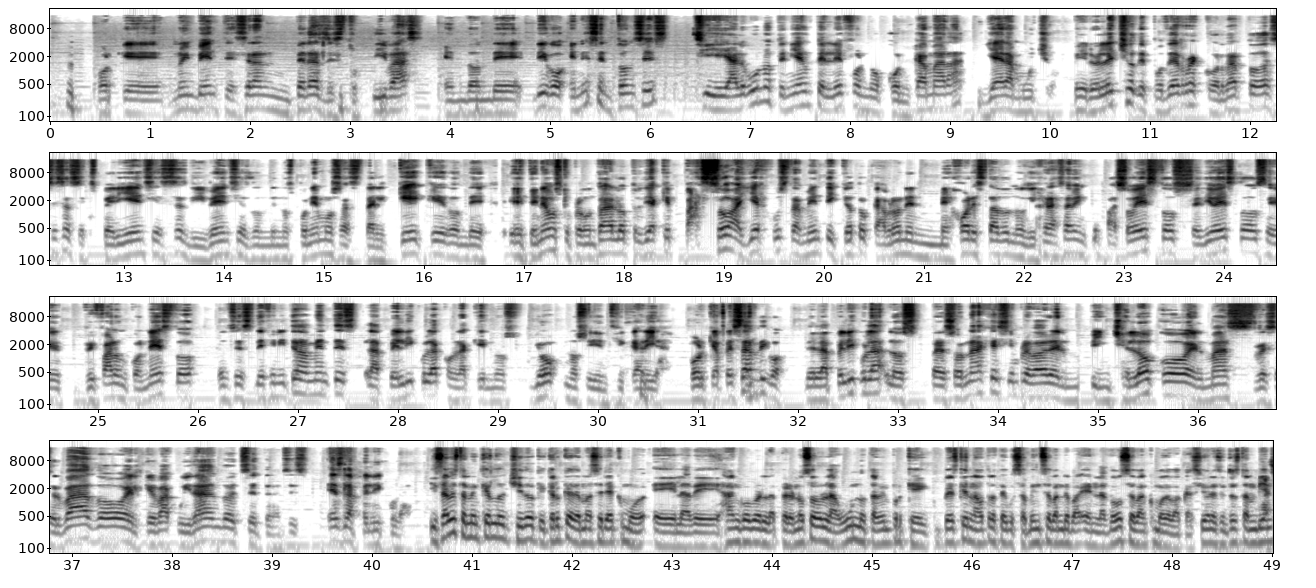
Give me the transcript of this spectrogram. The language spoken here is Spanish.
porque no inventes, eran pedas destructivas en donde, digo, en ese entonces si alguno tenía un teléfono con cámara, ya era mucho. Pero el hecho de poder recordar todas esas experiencias, esas vivencias, donde nos poníamos hasta el queque, donde eh, teníamos que preguntar al otro día qué pasó ayer justamente y que otro cabrón en mejor estado nos dijera, ¿saben qué pasó esto? ¿Sucedió esto? ¿Se rifaron con esto? Entonces, definitivamente es la película con la que nos, yo nos identificaría. Porque a pesar, digo, de la película, los personajes siempre va a haber el pinche loco, el más reservado, el que va cuidando, etcétera. Entonces, es la película. Y sabes también qué es lo chido, que creo que además sería como eh, la de Hangover, pero no solo la 1, también porque ves que en la otra también se van de, en la 2 se van como de vacaciones, entonces también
